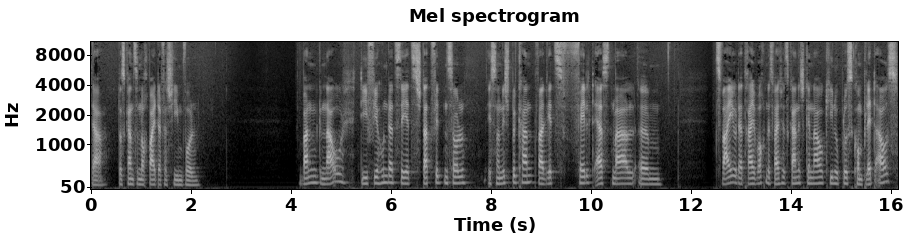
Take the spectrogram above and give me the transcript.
äh, ja, das Ganze noch weiter verschieben wollen. Wann genau die 400. jetzt stattfinden soll, ist noch nicht bekannt, weil jetzt fällt erstmal ähm, zwei oder drei Wochen, das weiß ich jetzt gar nicht genau, Kino Plus komplett aus.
